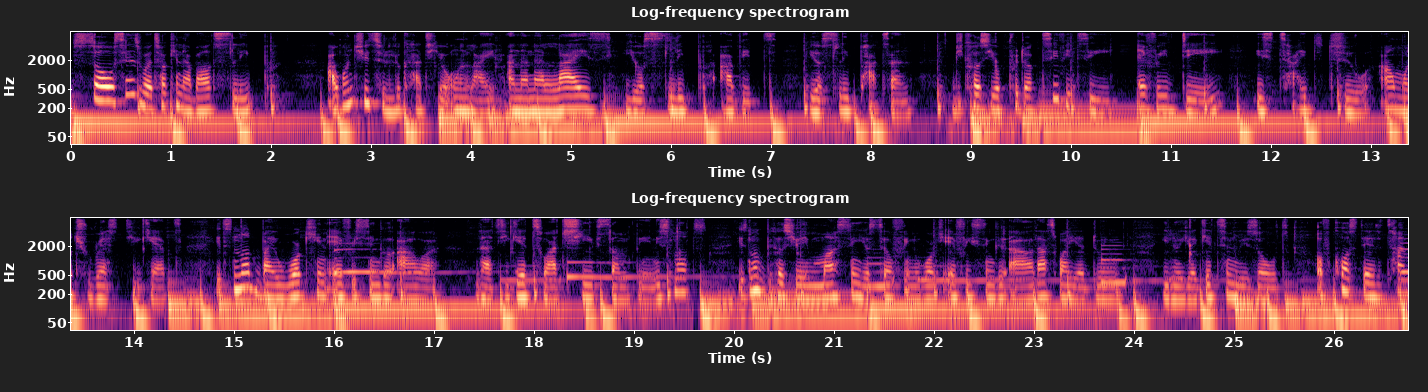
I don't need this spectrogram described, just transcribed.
So, since we're talking about sleep, I want you to look at your own life and analyze your sleep habit, your sleep pattern, because your productivity every day is tied to how much rest you get. It's not by working every single hour that you get to achieve something. It's not it's not because you're immersing yourself in work every single hour. That's why you're doing, you know, you're getting results. Of course, there's a time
